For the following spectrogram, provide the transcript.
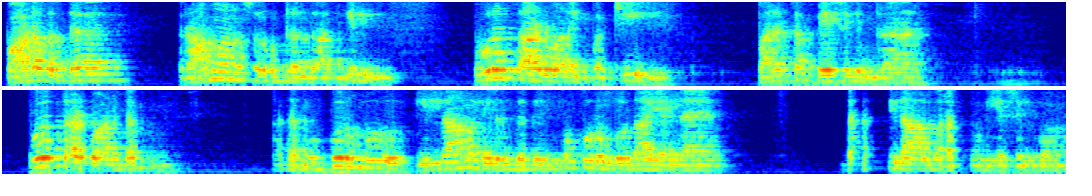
பாட வந்த ராமானுச நூற்றந்தாதியில் கூரத்தாழ்வானை பற்றி பறக்க பேசுகின்றார். கூரத்தாழ்வானிடம் அந்த முக்குறும்பு இல்லாமல் இருந்தது. முக்குறும்புனா என்ன? தனத்தினால் வரக்கூடிய செல்வம்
